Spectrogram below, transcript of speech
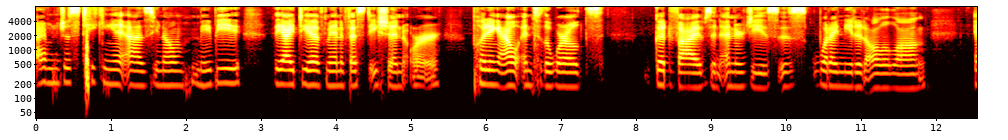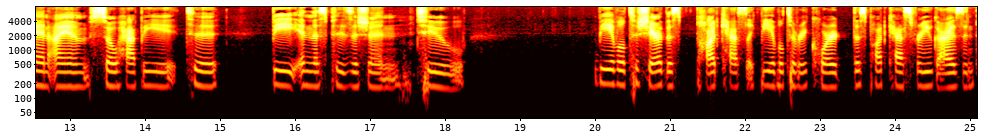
I'm just taking it as, you know, maybe the idea of manifestation or putting out into the world good vibes and energies is what I needed all along. And I am so happy to be in this position to be able to share this podcast, like be able to record this podcast for you guys and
